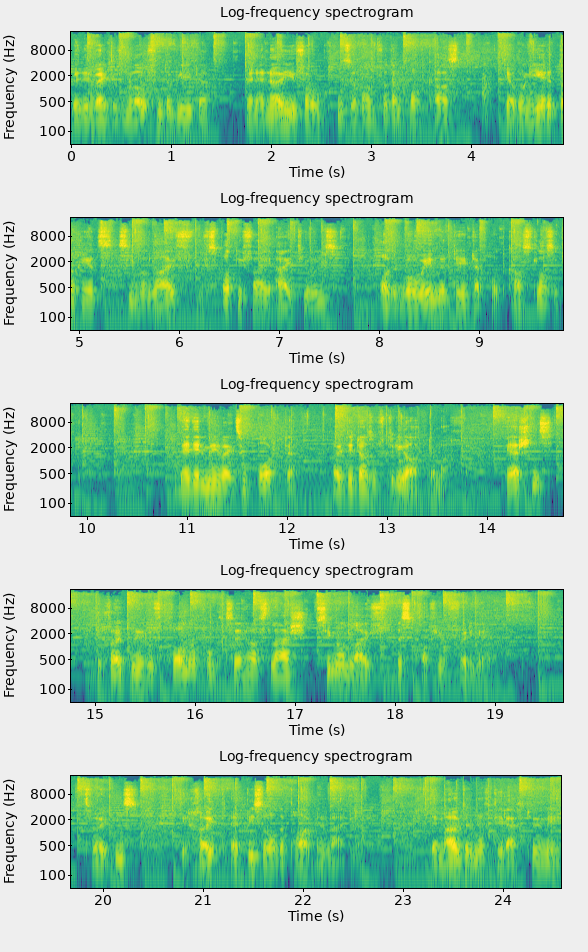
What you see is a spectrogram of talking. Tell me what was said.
Wenn ihr wollt auf dem Laufenden bleiben wenn eine neue Folge rauskommt von diesem Podcast, dann abonniert doch jetzt Simon Live auf Spotify, iTunes oder wo immer ihr den Podcast hört. Wenn ihr mich supporten wollt, könnt ihr das auf drei Arten machen. Erstens, ihr könnt mir auf kono.ch slash simonlive ein Kaffee offerieren. Zweitens, ihr könnt Episodenpartner werden. Dann meldet euch direkt bei mir.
